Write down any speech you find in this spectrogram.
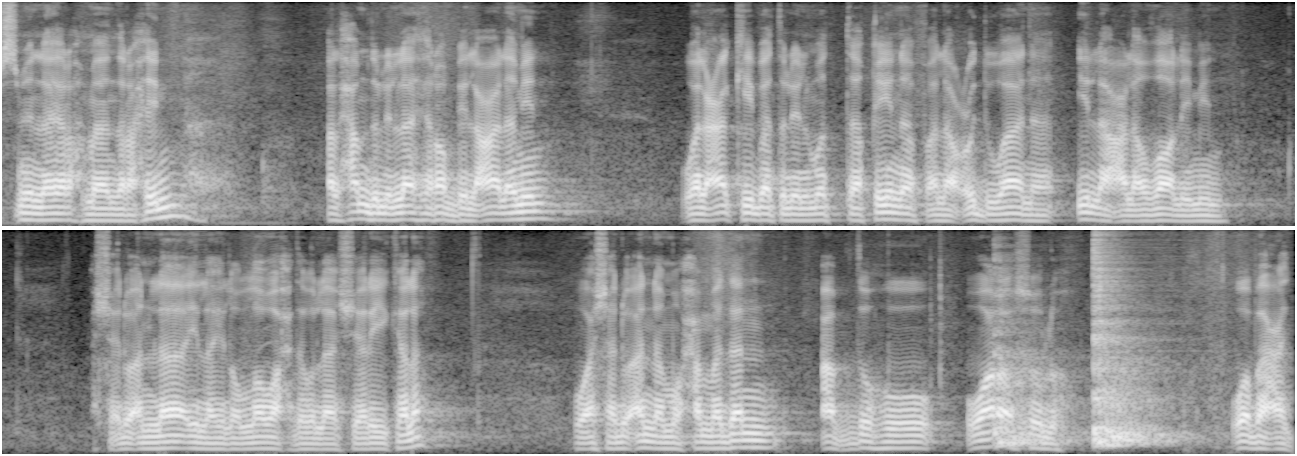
بسم الله الرحمن الرحيم الحمد لله رب العالمين والعاقبة للمتقين فلا عدوان إلا على ظالمين أشهد أن لا إله إلا الله وحده لا شريك له وأشهد أن محمدا عبده ورسوله وبعد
